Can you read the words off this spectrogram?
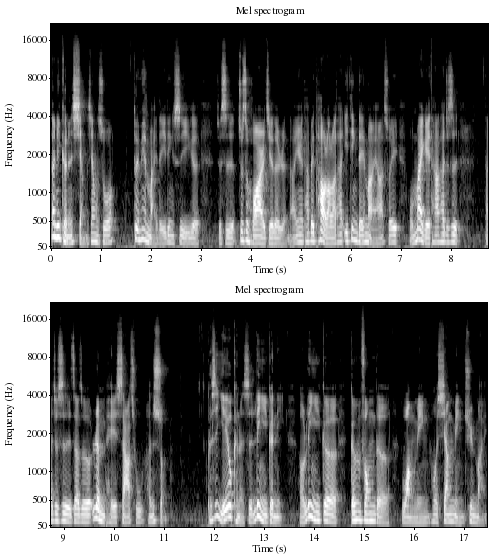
那你可能想象说，对面买的一定是一个，就是就是华尔街的人啊，因为他被套牢了，他一定得买啊。所以我卖给他，他就是他就是叫做认赔杀出，很爽。可是也有可能是另一个你哦，另一个跟风的网民或乡民去买，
